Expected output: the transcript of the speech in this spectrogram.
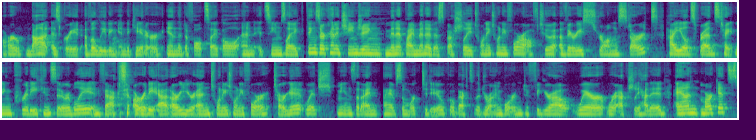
are not as great of a leading indicator in the default cycle. And it seems like things are kind of changing minute by minute, especially 2024 off to a very strong start. High yield spreads tightening pretty considerably. In fact, already at our year end 2024 target, which means that I, I have some work to do, go back to the drawing board and to figure out where we're actually headed. And markets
